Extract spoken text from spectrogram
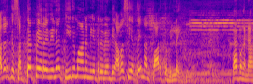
அதற்கு சட்டப்பேரவையில் தீர்மானம் இயற்ற வேண்டிய அவசியத்தை நான் பார்க்கவில்லை. பார்ப்பங்கண்ணா.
